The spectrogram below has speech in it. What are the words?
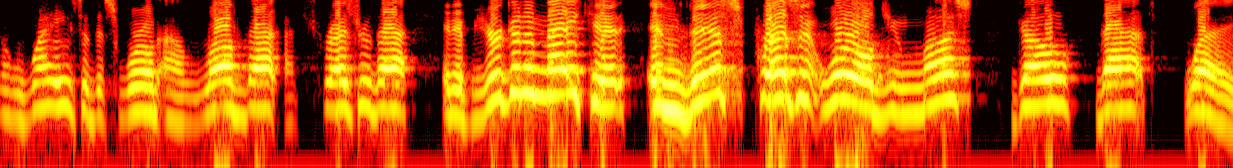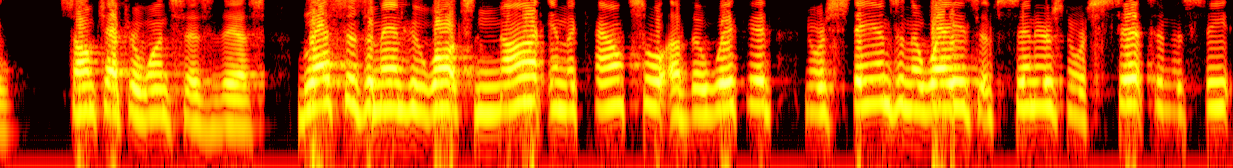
the ways of this world. I love that. I treasure that. And if you're going to make it in this present world, you must go that way. Psalm chapter 1 says this Blessed is the man who walks not in the counsel of the wicked, nor stands in the ways of sinners, nor sits in the seat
